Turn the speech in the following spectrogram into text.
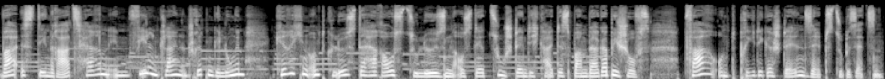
war es den Ratsherren in vielen kleinen Schritten gelungen, Kirchen und Klöster herauszulösen aus der Zuständigkeit des Bamberger Bischofs, Pfarr- und Predigerstellen selbst zu besetzen.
